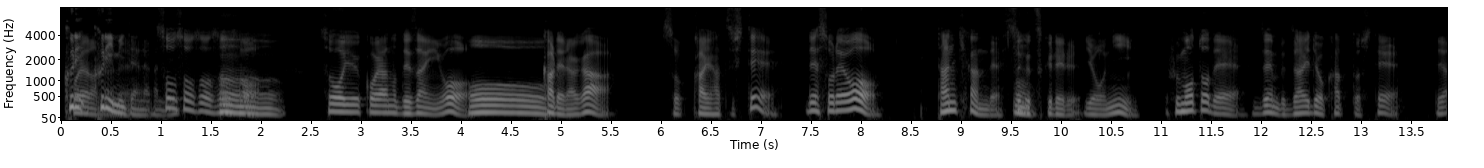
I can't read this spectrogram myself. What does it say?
栗小屋ね。栗みたいな感じ？そうそうそうそうそう、んんん。そういう小屋のデザインを彼らがそう開発してでそれを短期間ですぐ作れるように、麓で全部材料カットしてで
